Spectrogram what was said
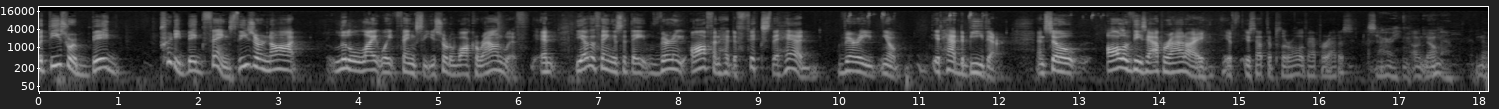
But these were big, pretty big things. These are not little lightweight things that you sort of walk around with. And the other thing is that they very often had to fix the head very, you know, it had to be there. And so all of these apparati, if, is that the plural of apparatus? Sorry. Oh, no? No.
